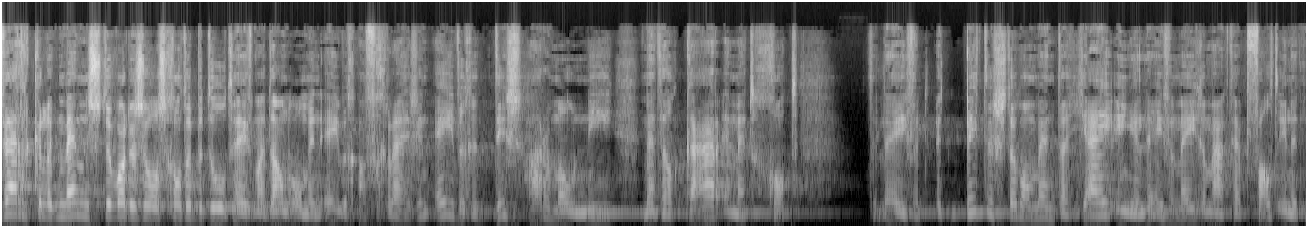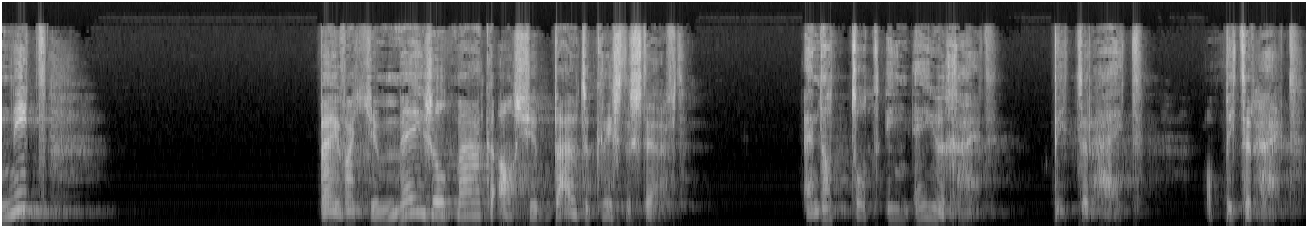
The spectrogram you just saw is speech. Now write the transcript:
werkelijk mens te worden zoals God het bedoeld heeft. Maar dan om in eeuwig afgrijzen. In eeuwige disharmonie met elkaar en met God te leven. Het bitterste moment dat jij in je leven meegemaakt hebt, valt in het niet. Bij wat je mee zult maken als je buiten Christus sterft. En dat tot in eeuwigheid bitterheid op bitterheid.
